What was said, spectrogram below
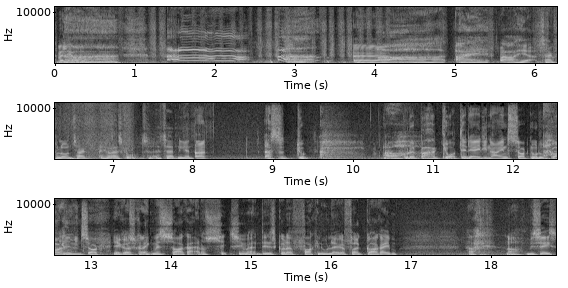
Hvad laver du? Oh. Ej, oh, her. Tak for lån. Tak. Her, værsgo. Tag, den igen. Og, altså, du... Oh. Kunne du ikke bare have gjort det der i din egen sok? Nu har du gokket i min sok. Jeg gør sgu da ikke med sokker. Er du sindssyg, mand? Det er sgu da fucking ulækkert. Folk gokker i dem. Ah, nå, vi ses.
